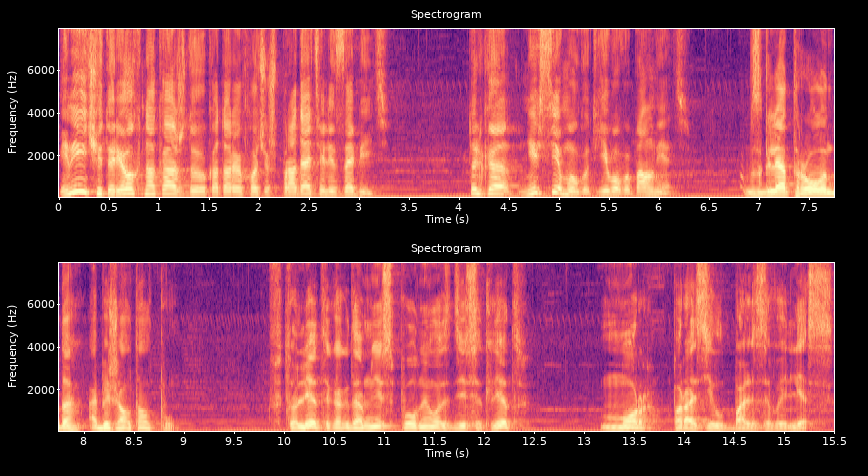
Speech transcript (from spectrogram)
Имей четырех на каждую, которую хочешь продать или забить. Только не все могут его выполнять. Взгляд Роланда обижал толпу. В то лето, когда мне исполнилось 10 лет, мор поразил бальзовый лес.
